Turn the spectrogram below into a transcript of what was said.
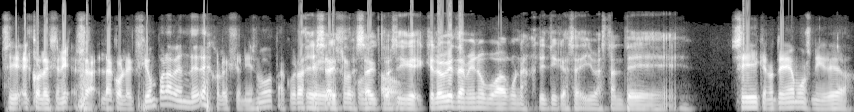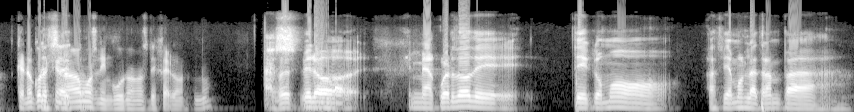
Sí, el coleccionismo, o sea, la colección para vender es coleccionismo, ¿te acuerdas que eso Exacto, lo exacto. Así que creo que también hubo algunas críticas ahí bastante... Sí, que no teníamos ni idea. Que no coleccionábamos ninguno, nos dijeron, ¿no? Pero me acuerdo de, de cómo hacíamos la trampa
